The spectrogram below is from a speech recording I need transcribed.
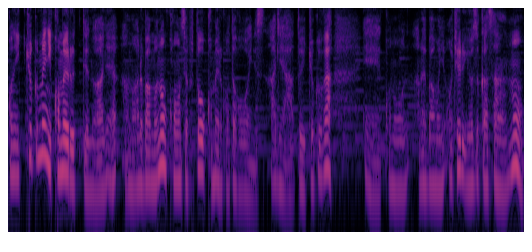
この1曲目に込めるっていうのは、あのアルバムのコンセプトを込めることが多いんです。アゲハという曲が、えー、このアルバムにおけるヨズカさんの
